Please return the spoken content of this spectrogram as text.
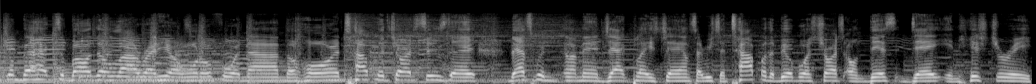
Welcome back to Ball Don't Lie right here on 1049 The Horn. Top of the charts Tuesday. That's when my man Jack plays jams. I reached the top of the Billboard charts on this day in history.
